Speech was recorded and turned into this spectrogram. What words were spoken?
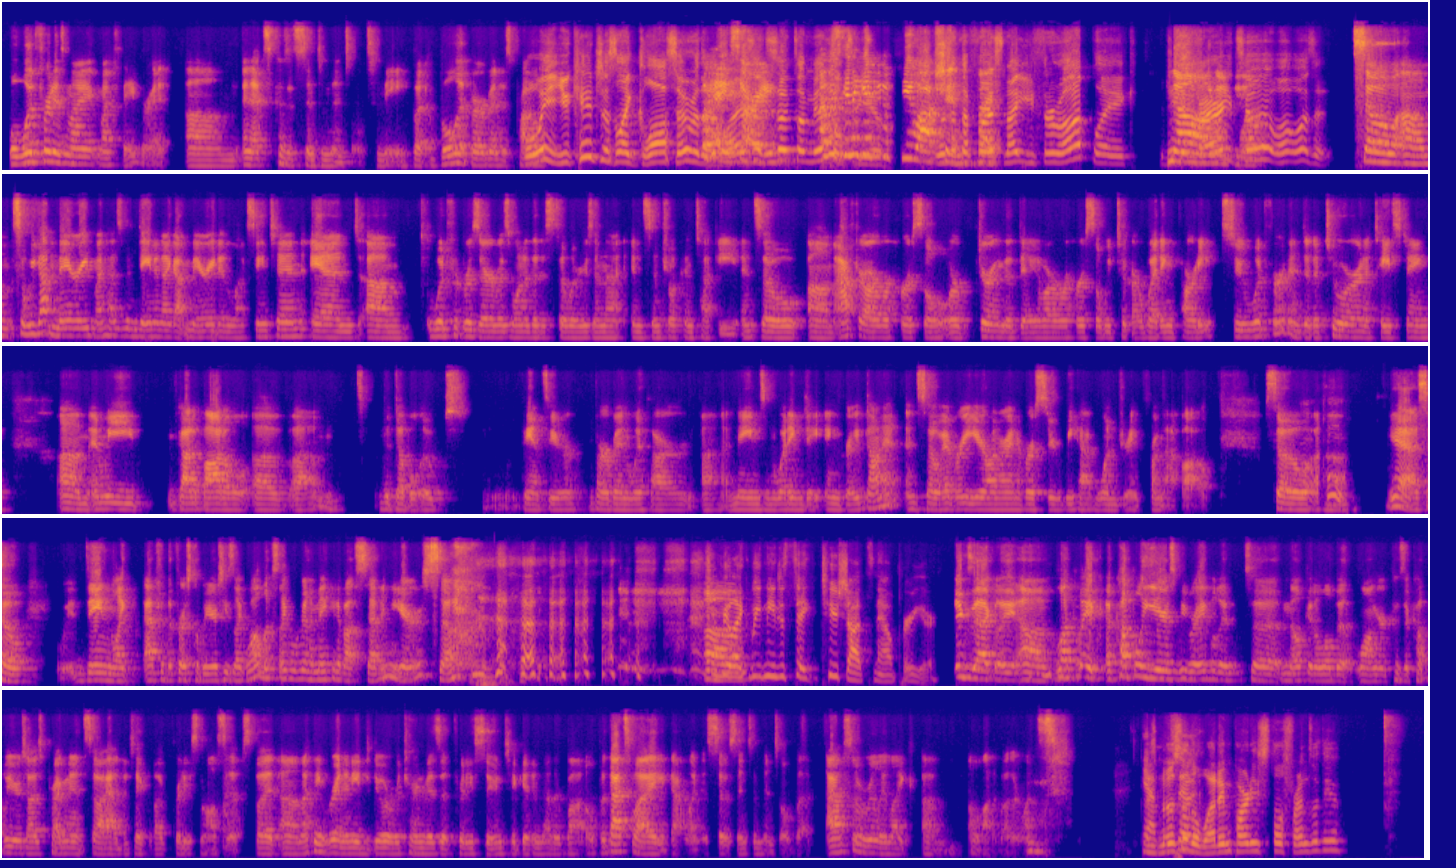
Well, Woodford is my my favorite, um, and that's because it's sentimental to me. But Bulleit Bourbon is probably. Well, wait, you can't just like gloss over that. Okay, Why sorry. is it sentimental I was going to to give you? you a few options. Was it the but- first night you threw up? Like, did you No, get no, married no. to it? What was it? So, um, so we got married. My husband Dane and I got married in Lexington, and um, Woodford Reserve is one of the distilleries in that in Central Kentucky. And so, um, after our rehearsal, or during the day of our rehearsal, we took our wedding party to Woodford and did a tour and a tasting. Um, and we got a bottle of um, the double oaked fancier bourbon with our uh, names and wedding date engraved on it. And so every year on our anniversary, we have one drink from that bottle. So Oh, cool. Um, yeah, so Dane, like after the first couple years, he's like, well, it looks like we're going to make it about seven years. So She'd be like, Um, we need to take two shots now per year. exactly. Um, luckily, a couple of years we were able to, to milk it a little bit longer because a couple of years I was pregnant, so I had to take like pretty small sips. But um, I think we're gonna need to do a return visit pretty soon to get another bottle. But that's why that one is so sentimental. But I also really like um, a lot of other ones. Yeah. Is most so- of the wedding parties still friends with you?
